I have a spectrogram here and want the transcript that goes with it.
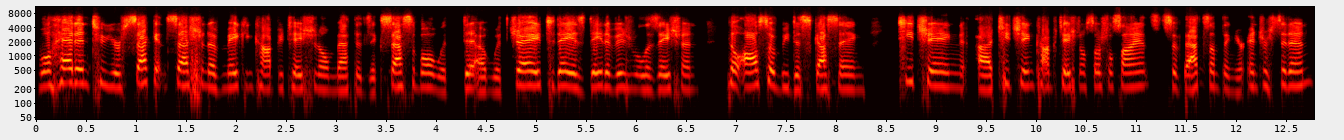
We'll head into your second session of making computational methods accessible with, uh, with Jay. Today is data visualization. He'll also be discussing teaching, uh, teaching computational social science. So if that's something you're interested in,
